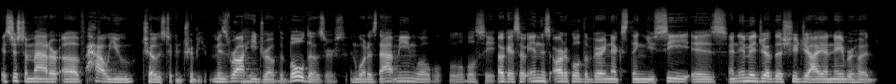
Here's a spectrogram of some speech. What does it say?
It's just a matter of how you chose to contribute. Mizrahi drove the bulldozers. And what does that mean? Well, we'll, we'll see. Okay, so in this article, the very next thing you see is an image of the Shujaiya neighborhood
